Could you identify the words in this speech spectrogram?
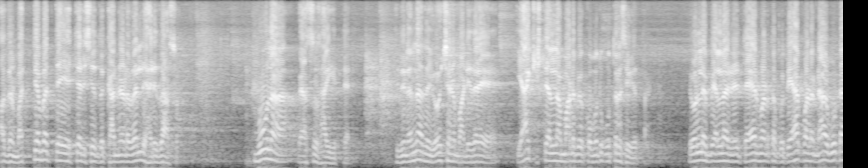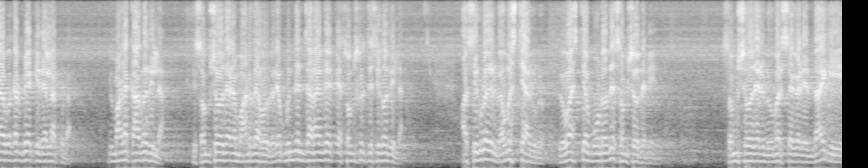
ಅದನ್ನು ಮತ್ತೆ ಮತ್ತೆ ಎಚ್ಚರಿಸಿದ್ದು ಕನ್ನಡದಲ್ಲಿ ಹರಿದಾಸರು ಮೂಲ ವ್ಯಾಸ ಸಾಹಿತ್ಯ. ಇದನ್ನೆಲ್ಲ ಯೋಚನೆ ಮಾಡಿದರೆ ಯಾಕೆ ಇಷ್ಟೆಲ್ಲ ಮಾಡಬೇಕು ಅನ್ನೋದಕ್ಕೆ ಉತ್ತರ ಸಿಗುತ್ತೆ. ಇವೆಲ್ಲ ಎಲ್ಲ ತಯಾರು ಮಾಡ್ತಾ ಕೂತು ಯಾಕೆ ಮಾಡೋಣ ನಾಳೆ ಊಟ ಆಗ್ಬೇಕಾದ್ರೆ ಬೇಕಿದೆಲ್ಲ ಕೂಡ. ಇದು ಮಾಡೋಕ್ಕಾಗೋದಿಲ್ಲ. ಈ ಸಂಶೋಧನೆ ಮಾಡದೆ ಹೋದರೆ ಮುಂದಿನ ಜನಾಂಗಕ್ಕೆ ಸಂಸ್ಕೃತಿ ಸಿಗೋದಿಲ್ಲ. ಅದು ಸಿಗಬೇಕಾದ್ರೆ ವ್ಯವಸ್ಥೆ ಆಗಬೇಕು. ವ್ಯವಸ್ಥೆ ಮೂಡೋದೇ ಸಂಶೋಧನೆ ಸಂಶೋಧನೆ ವಿಮರ್ಶೆಗಳಿಂದಾಗಿ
